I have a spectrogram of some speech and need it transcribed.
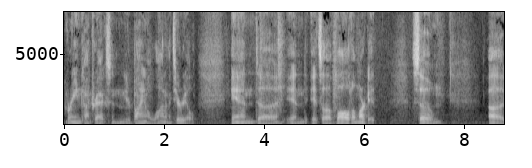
grain contracts, and you're buying a lot of material, and uh, and it's a volatile market. So, uh,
